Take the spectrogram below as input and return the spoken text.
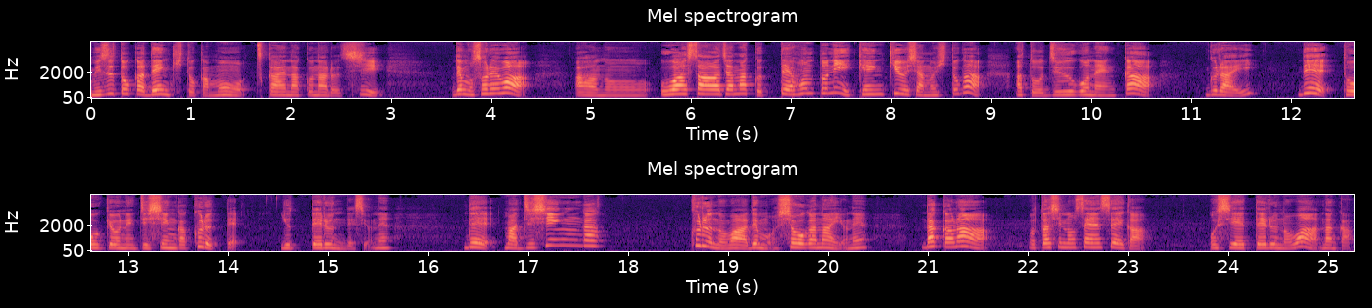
水とか電気とかも使えなくなるしでもそれはあの噂じゃなくって本当に研究者の人があと15年かぐらいで東京に地震が来るって言ってるんですよね。でまあ地震が来るのはでもしょうがないよね。だから私の先生が教えてるのはなんか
